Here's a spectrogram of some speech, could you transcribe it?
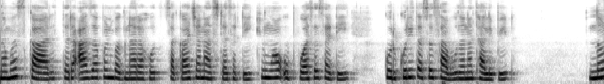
नमस्कार तर आज आपण बघणार आहोत सकाळच्या नाश्त्यासाठी किंवा उपवासासाठी कुरकुरीत असं साबुदाणा थालीपीठ. न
